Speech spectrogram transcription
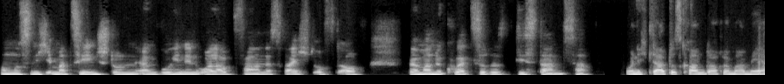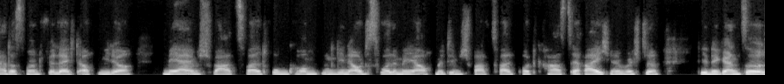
Man muss nicht immer zehn Stunden irgendwo hin in Urlaub fahren, das reicht oft auch, wenn man eine kürzere Distanz hat. Und ich glaube, das kommt auch immer mehr, dass man vielleicht auch wieder mehr im Schwarzwald rumkommt. Und genau das wollen wir ja auch mit dem Schwarzwald-Podcast erreichen. Ich möchte dir eine ganze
